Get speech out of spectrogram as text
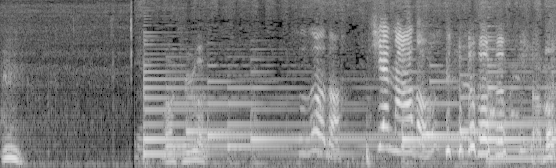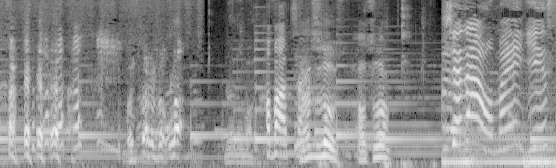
嗯，老吃热的。是热的，现拉的。什么？我上手了，知道吗？好不好吃？三只手，好吃。现在我们已经是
